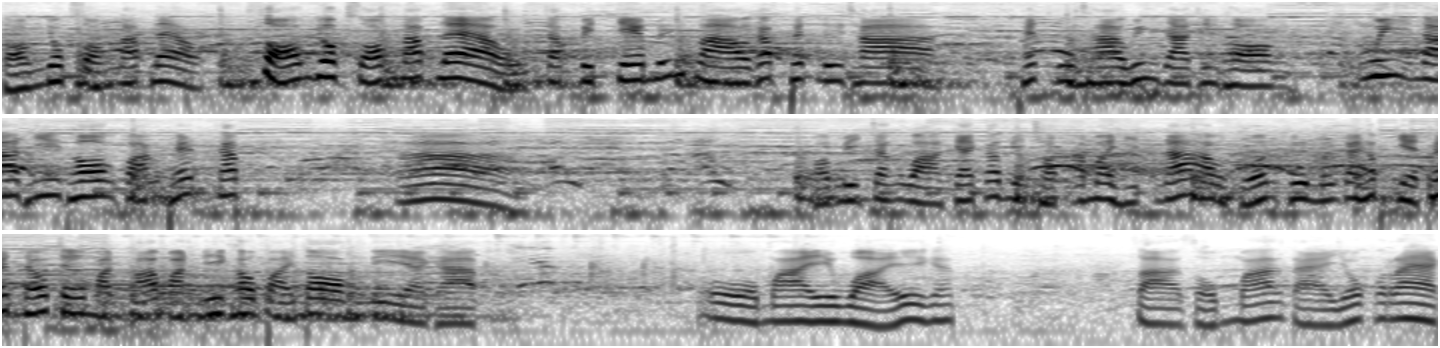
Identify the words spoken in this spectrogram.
สองยกสองนับแล้วสองยกสองนับแล้ว จะปิดเกมหรือเปล่าครับเพชรลือชา เพชรลือชาวินาทีทอง วินาทีทองฝังเพชรครับอ่าพอมีจังหวะแกก็มีช็อตอมหิตนะเอาสวนคืนเหมือนกันครับเกียรติเพชรแล้วเจอหมัดขวาหมัดนี้เข้าไปต้องเนี่ยครับ โอ้ไม่ไหวครับ สะสมมาตั้งแต่ยกแรก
